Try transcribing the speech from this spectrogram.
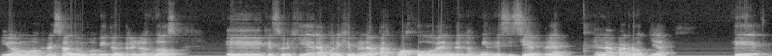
íbamos rezando un poquito entre los dos, eh, que surgía era, por ejemplo, una Pascua Joven del 2017 en la parroquia, que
